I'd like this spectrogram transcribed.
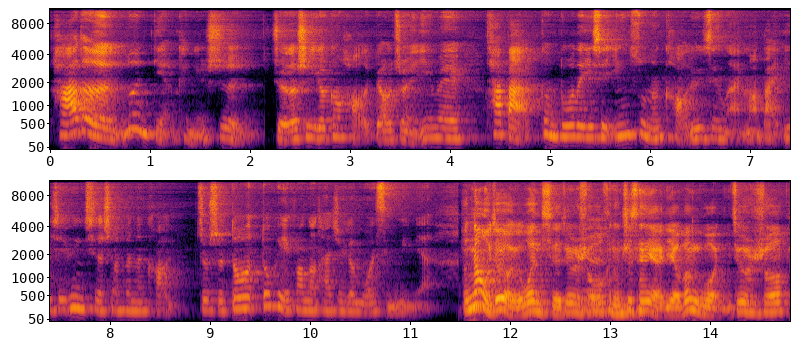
他的论点肯定是觉得是一个更好的标准，因为他把更多的一些因素能考虑进来嘛，把一些运气的成分能考，就是都都可以放到他这个模型里面。那我就有一个问题了，就是说嗯我可能之前也也问过你，就是说，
